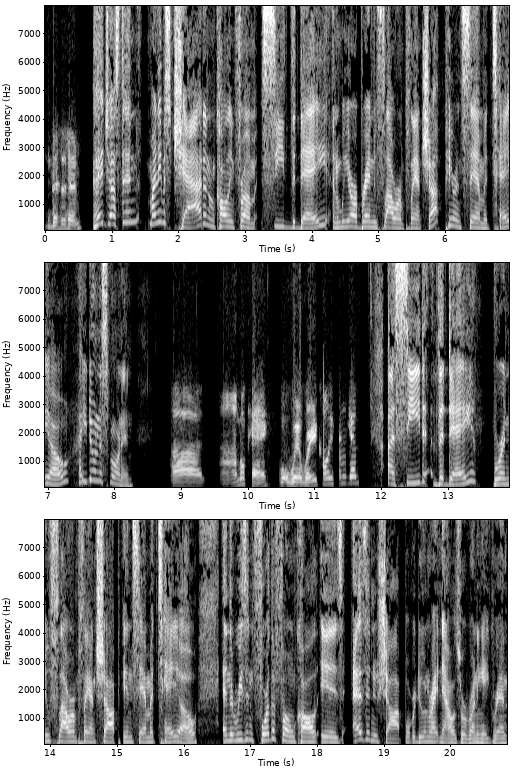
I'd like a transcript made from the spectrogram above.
this is him. Hey, Justin. My name is Chad, and I'm calling from Seed the Day, and we are a brand new flower and plant shop here in San Mateo. How you doing this morning? Uh, I'm okay. Where, where are you calling from again? A Seed the Day. We're a new flower and plant shop in San Mateo. And the reason for the phone call is as a new shop, what we're doing right now is we're running a grand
